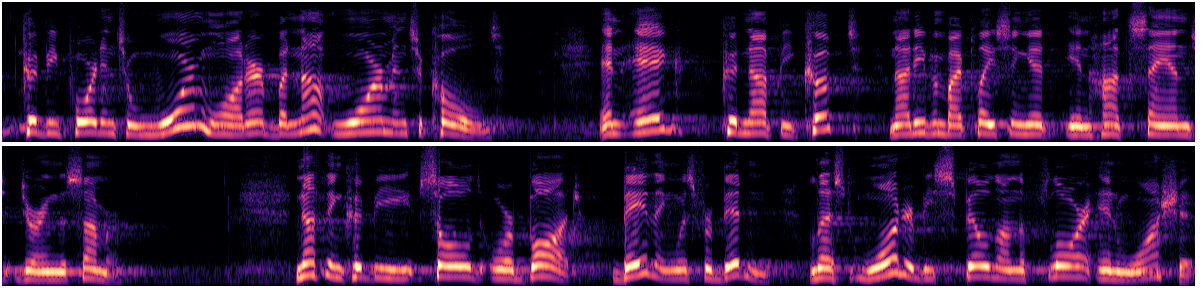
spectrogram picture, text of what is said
could be poured into warm water, but not warm into cold. An egg could not be cooked, not even by placing it in hot sand during the summer. Nothing could be sold or bought. Bathing was forbidden, lest water be spilled on the floor and wash it.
